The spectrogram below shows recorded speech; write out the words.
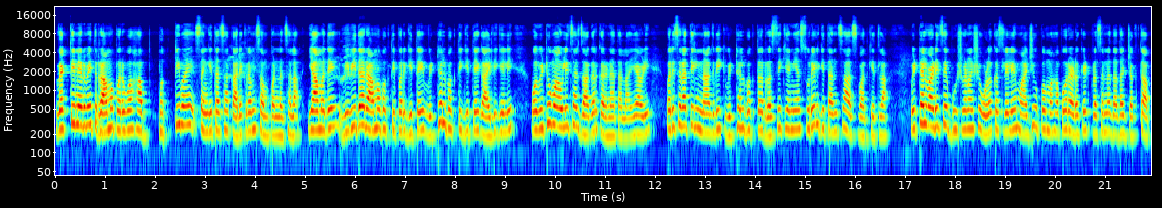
व्यक्तिनिर्मित रामपर्व हा भक्तिमय संगीताचा कार्यक्रम संपन्न झाला. यामध्ये विविध रामभक्तीपर गीते विठ्ठल भक्ती गीते गायली गेली व विठू माऊलीचा जागर करण्यात आला. यावेळी परिसरातील नागरिक विठ्ठल भक्त रसिक यांनी या सुरेल गीतांचा आस्वाद घेतला. विठ्ठलवाडीचे भूषण अशी ओळख असलेले माजी उपमहापौर ॲडव्होकेट प्रसन्नदादा जगताप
